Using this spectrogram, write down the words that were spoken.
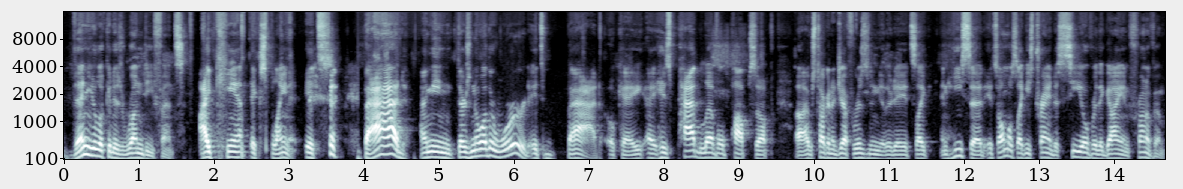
Then you look at his run defense. I can't explain it. It's bad. I mean, there's no other word. It's bad. Okay. Uh, His pad level pops up. Uh, I was talking to Jeff Risdon the other day. It's like, and he said it's almost like he's trying to see over the guy in front of him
